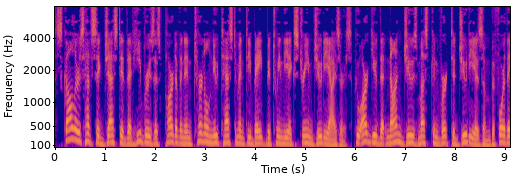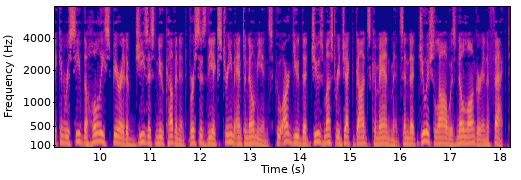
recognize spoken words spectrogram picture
Scholars have suggested that Hebrews is part of an internal New Testament debate between the extreme Judaizers who argued that non-Jews must convert to Judaism before they can receive the Holy Spirit of Jesus' New Covenant versus the extreme Antinomians who argued that Jews must reject God's commandments and that Jewish law was no longer in effect.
